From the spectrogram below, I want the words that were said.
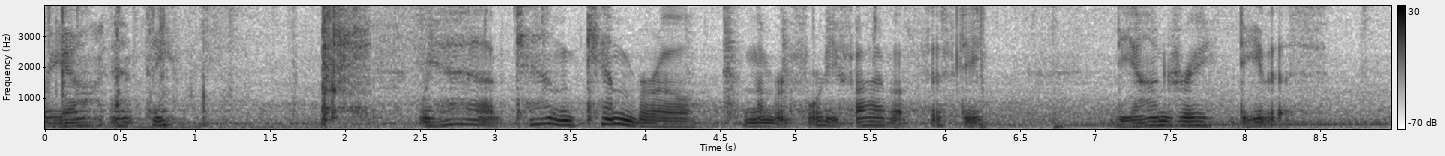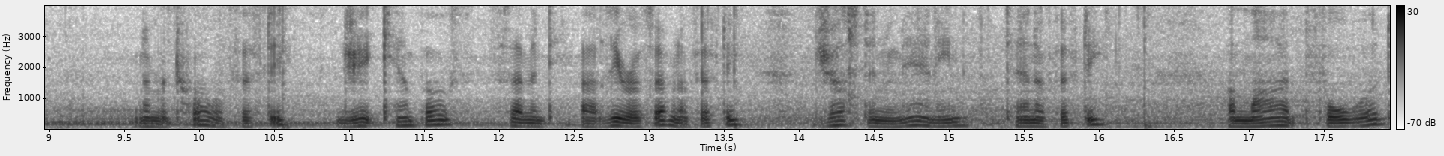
we go, empty. We have Tim Kimbrough, numbered 45 of 50. DeAndre Davis, number 12 of 50. Jake Campos, 70, uh, 07 of 50. Justin Manning, 10 of 50. Ahmad Fulwood,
